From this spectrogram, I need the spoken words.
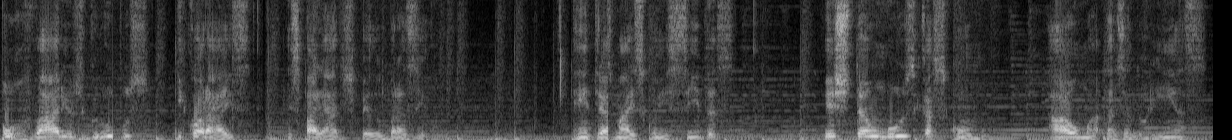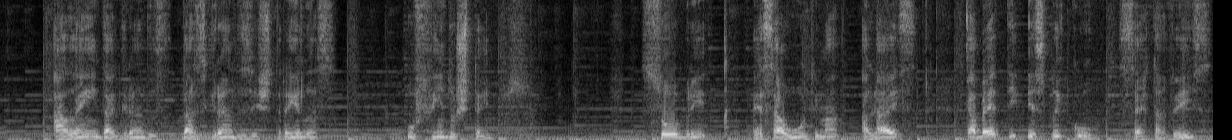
por vários grupos e corais espalhados pelo Brasil. Entre as mais conhecidas estão músicas como Alma das Andorinhas, Além grandes, das grandes estrelas, O fim dos tempos. Sobre essa última, aliás, Cabete explicou, certa vez,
